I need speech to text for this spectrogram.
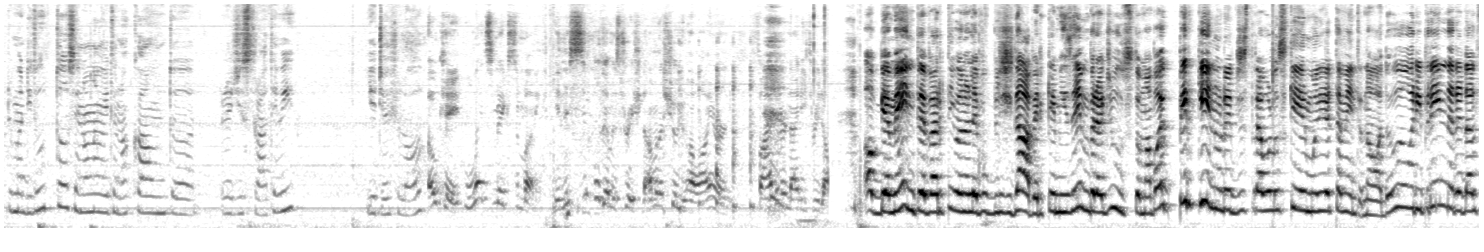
Prima di tutto, se non avete un account, registratevi. Io già ce l'ho. Ok, let's make some money. In this simple demonstration, I'm gonna show you how I earned $593. Ovviamente partivano le pubblicità perché mi sembra giusto, ma poi perché non registravo lo schermo direttamente? No, dovevo riprendere dal,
